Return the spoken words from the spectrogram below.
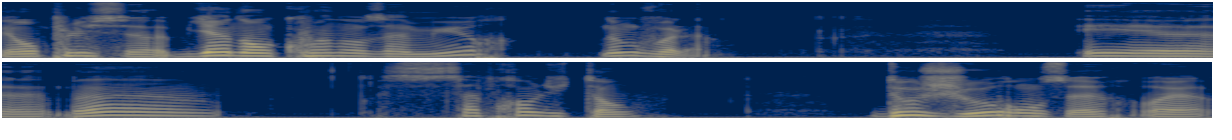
Et en plus, euh, bien dans le coin dans un mur. Donc voilà. Et euh, ben, ça prend du temps. 12 jours, 11 heures, voilà.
